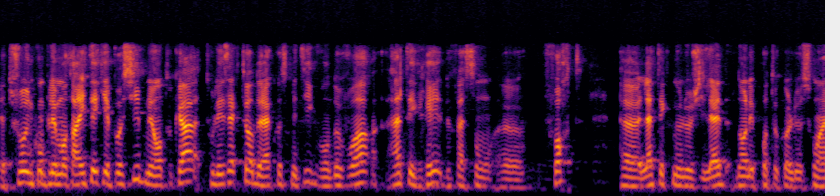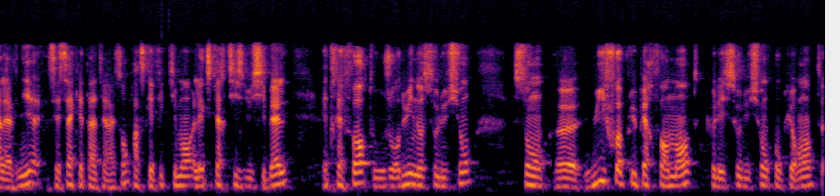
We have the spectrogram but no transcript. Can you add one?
Il y a toujours une complémentarité qui est possible, mais en tout cas, tous les acteurs de la cosmétique vont devoir intégrer de façon euh, forte euh, la technologie LED dans les protocoles de soins à l'avenir. C'est ça qui est intéressant parce qu'effectivement, l'expertise du CIBEL est très forte. Aujourd'hui, nos solutions sont euh, huit fois plus performantes que les solutions concurrentes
